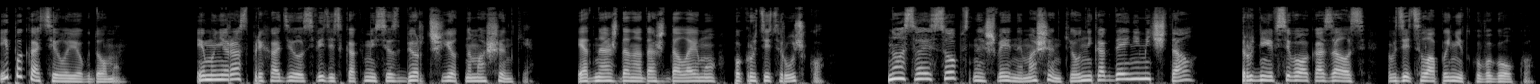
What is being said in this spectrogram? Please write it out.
и покатил ее к дому. Ему не раз приходилось видеть, как миссис Бёрд шьет на машинке, и однажды она даже дала ему покрутить ручку. Но о своей собственной швейной машинке он никогда и не мечтал. Труднее всего оказалось вдеть лапы нитку в иголку.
